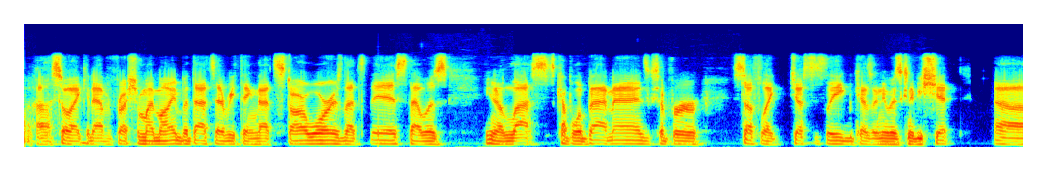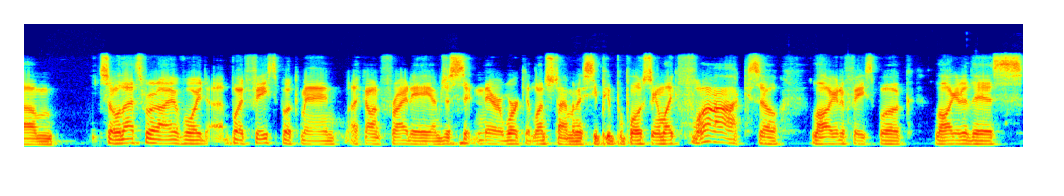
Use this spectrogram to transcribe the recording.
uh, so I can have it fresh in my mind. But that's everything. That's Star Wars. That's this. That was you know last couple of Batmans, except for stuff like Justice League because I knew it was going to be shit. Um, so that's what I avoid. Uh, But Facebook, man, like on Friday, I'm just sitting there at work at lunchtime and I see people posting. I'm like, fuck. So log into Facebook, log into this.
